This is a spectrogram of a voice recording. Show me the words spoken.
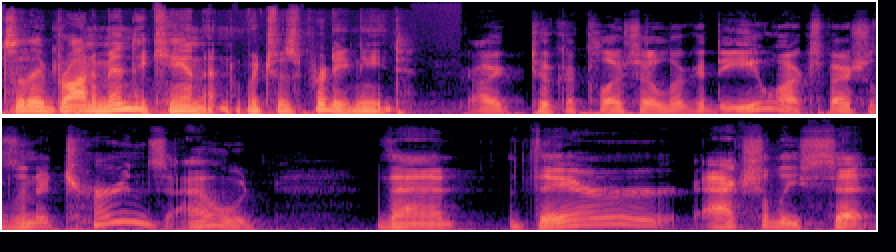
So they brought him into canon, which was pretty neat. I took a closer look at the Ewok specials, and it turns out that they're actually set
